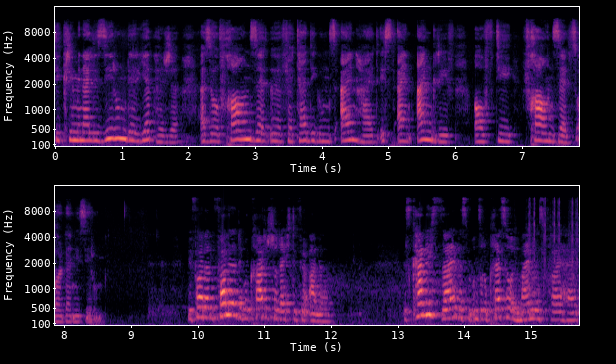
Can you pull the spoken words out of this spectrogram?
Die Kriminalisierung der JEPG, also Frauenverteidigungseinheit, ist ein Angriff auf die Frauenselbstorganisierung. Wir fordern volle demokratische Rechte für alle. Es kann nicht sein, dass unsere Presse- und Meinungsfreiheit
